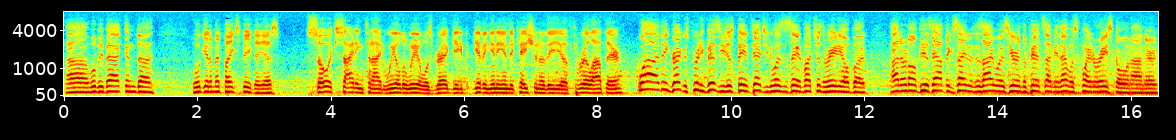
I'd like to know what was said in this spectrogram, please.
Uh, we'll be back, and uh, we'll get him at Pikes Peak, I guess. So exciting tonight, wheel to wheel. Was Greg gi- giving any indication of the uh, thrill out there? Well, I think Greg was pretty busy, just paying attention. He wasn't saying much on the radio, but I don't know if he was half excited as I was here in the pits. I mean, that was quite a race going on there.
